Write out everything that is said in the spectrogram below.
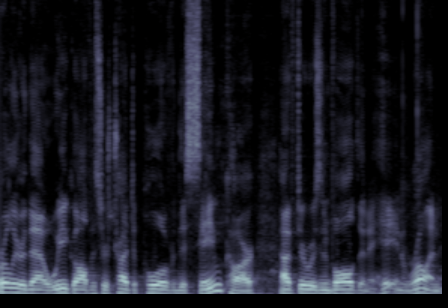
Earlier that week, officers tried to pull over the same car after it was involved in a hit and run,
